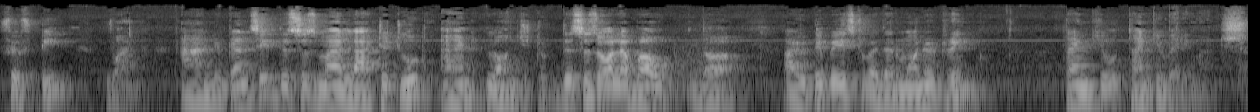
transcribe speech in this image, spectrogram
51 and you can see this is my latitude and longitude. This is all about the IoT based weather monitoring. Thank you. Thank you very much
